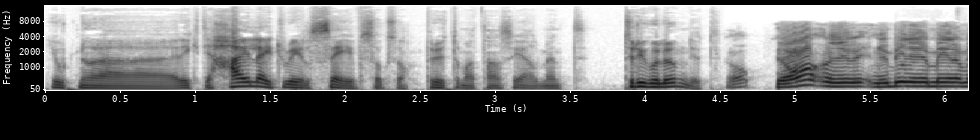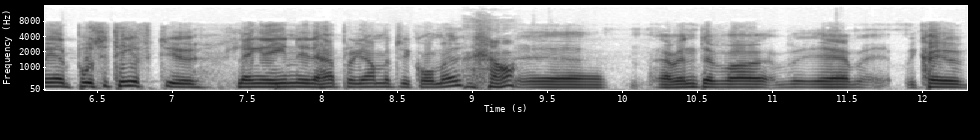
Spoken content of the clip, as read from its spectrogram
gjort några riktiga highlight real saves också. Förutom att han ser allmänt trygg och lugn ut. Ja. ja, nu blir det mer och mer positivt ju längre in i det här programmet vi kommer. Ja. Eh, jag vet inte vad, eh, vi kan ju,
